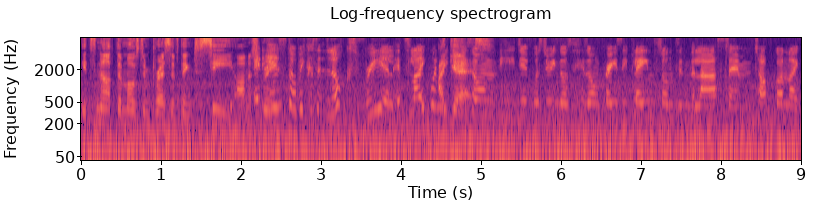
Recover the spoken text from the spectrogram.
it's not the most impressive thing to see on a screen. is though because it looks real. It's like when I he did his own. He did was doing those his own crazy plane stunts in the last um, Top Gun, like,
